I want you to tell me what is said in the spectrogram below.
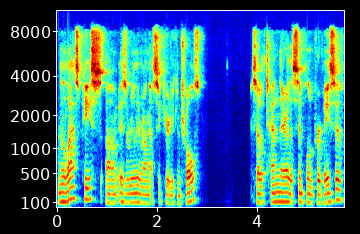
And the last piece um, is really around that security controls. So with 10 there, the simple and pervasive,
